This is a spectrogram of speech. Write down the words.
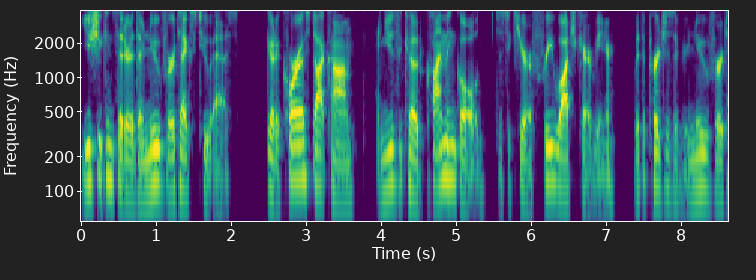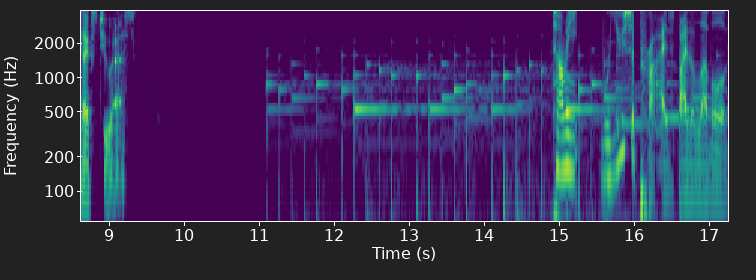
you should consider their new Vertex 2S. Go to Coros.com and use the code ClimbingGold to secure a free watch carabiner with the purchase of your new Vertex 2S. Tommy, were you surprised by the level of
